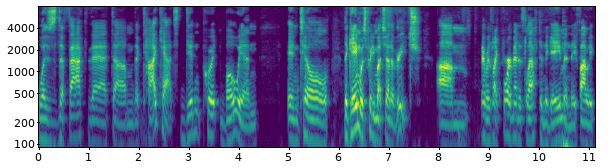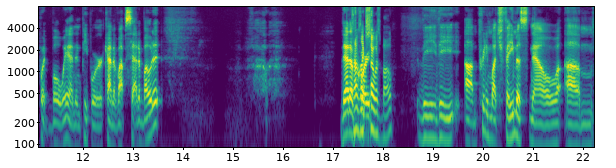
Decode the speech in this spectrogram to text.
was the fact that um, the Tie Cats didn't put Bo in until the game was pretty much out of reach. Um, there was like four minutes left in the game, and they finally put Bo in, and people were kind of upset about it. Then, of Sounds course, like so was Bo. The the um, pretty much famous now um,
